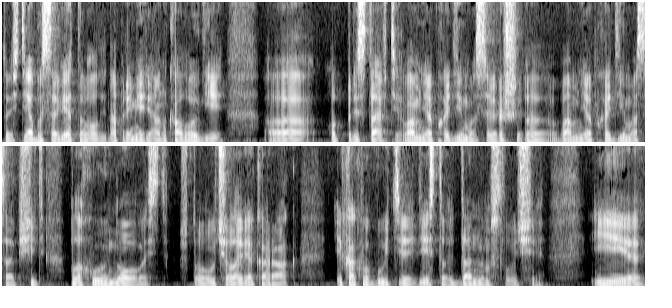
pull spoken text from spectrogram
То есть я бы советовал на примере онкологии, э, вот представьте, вам необходимо, соверши, э, вам необходимо сообщить плохую новость, что у человека рак, и как вы будете действовать в данном случае. И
